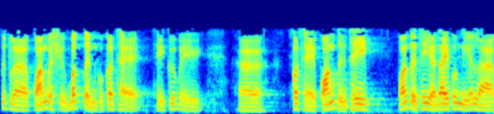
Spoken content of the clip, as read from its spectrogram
tức là quán về sự bất tịnh của cơ thể thì quý vị à, có thể quán tự thi. Quán tự thi ở đây có nghĩa là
